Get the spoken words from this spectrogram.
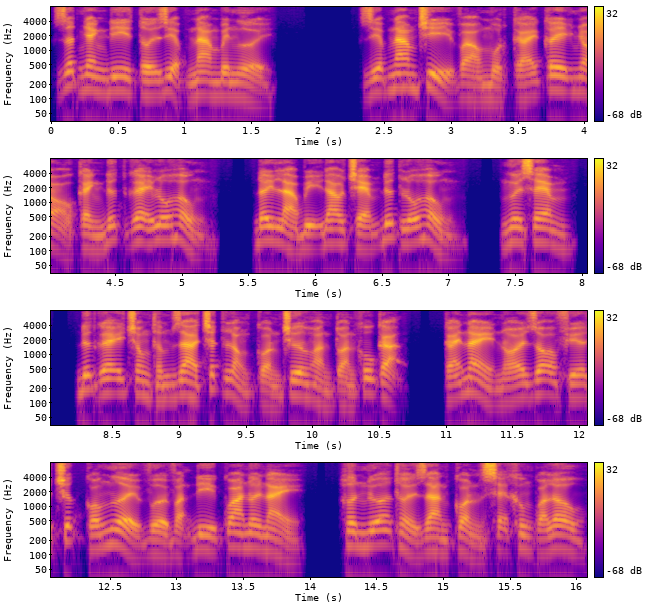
rất nhanh đi tới Diệp Nam bên người. Diệp Nam chỉ vào một cái cây nhỏ cành đứt gãy lỗ hổng, đây là bị đao chém đứt lỗ hổng, ngươi xem, đứt gãy trong thấm da chất lỏng còn chưa hoàn toàn khô cạn, cái này nói rõ phía trước có người vừa vặn đi qua nơi này, hơn nữa thời gian còn sẽ không quá lâu.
